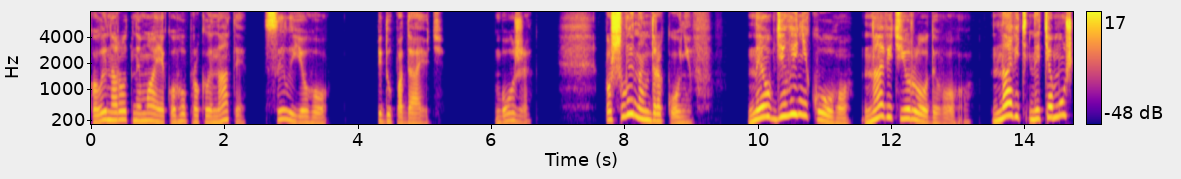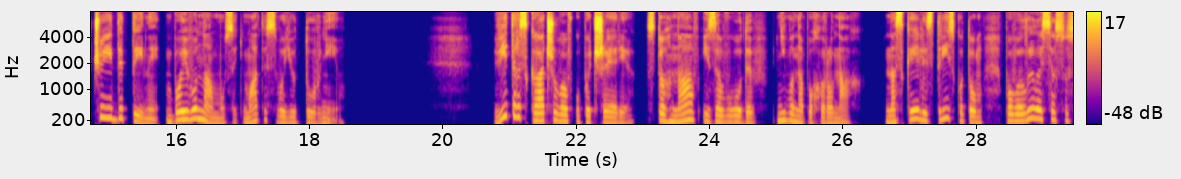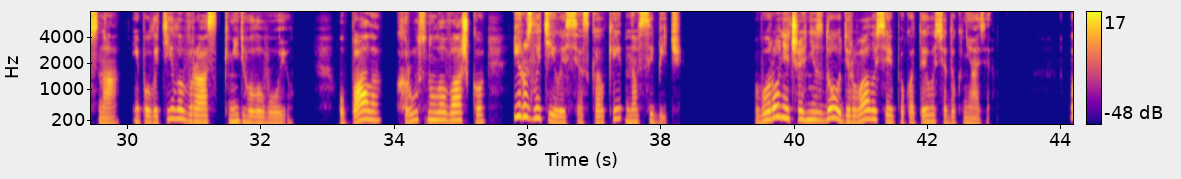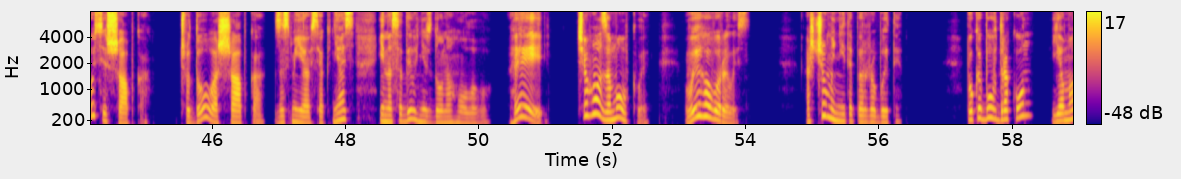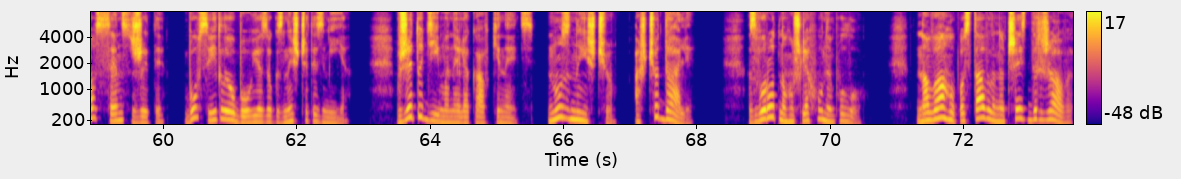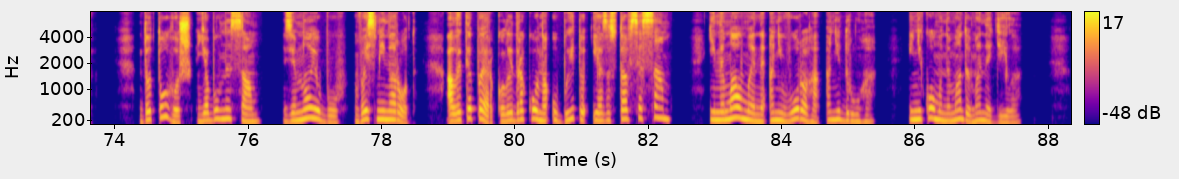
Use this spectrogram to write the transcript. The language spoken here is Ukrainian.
Коли народ не має кого проклинати, сили його підупадають. Боже, пошли нам драконів, не обділи нікого, навіть юродивого, навіть нетямущої дитини, бо й вона мусить мати свою турнію. Вітер скачував у печері, стогнав і заводив, ніби на похоронах. На скелі з тріскотом повалилася сосна і полетіла враз кміть головою. Упала, хруснула важко, і розлетілися скалки на всебіч. Вороняче гніздо одірвалося і покотилося до князя. Ось і шапка. Чудова шапка, засміявся князь і насадив гніздо на голову. Гей, чого замовкли? Виговорились? А що мені тепер робити? Поки був дракон, я мав сенс жити, був світлий обов'язок знищити Змія. Вже тоді мене лякав кінець. Ну, знищу. А що далі? Зворотного шляху не було. На вагу поставлено честь держави. До того ж, я був не сам, зі мною був весь мій народ. Але тепер, коли дракона убито, я зостався сам, і нема в мене ані ворога, ані друга, і нікому нема до мене діла.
